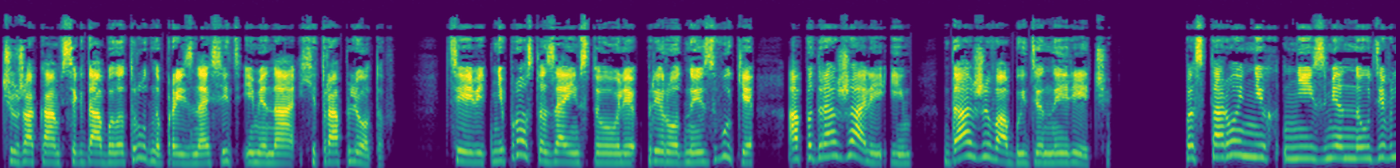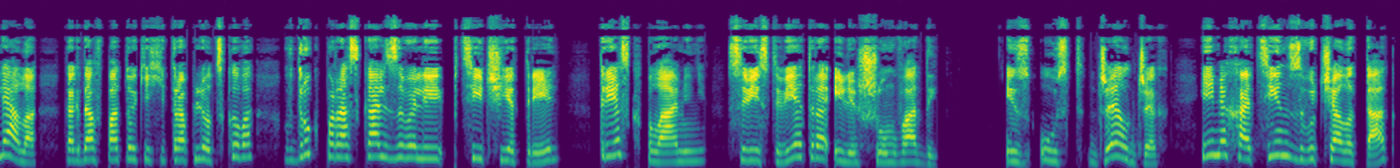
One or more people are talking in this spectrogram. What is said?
Чужакам всегда было трудно произносить имена хитроплетов. Те ведь не просто заимствовали природные звуки, а подражали им, даже в обыденной речи. Посторонних неизменно удивляло, когда в потоке хитроплетского вдруг пораскальзывали птичья трель, треск пламени, свист ветра или шум воды. Из уст Джелджех имя Хатин звучало так,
